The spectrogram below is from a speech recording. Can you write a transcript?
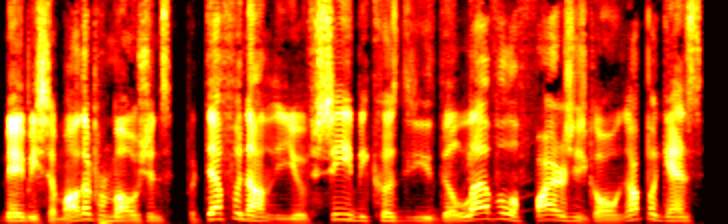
maybe some other promotions, but definitely not in the UFC because the, the level of fighters he's going up against,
